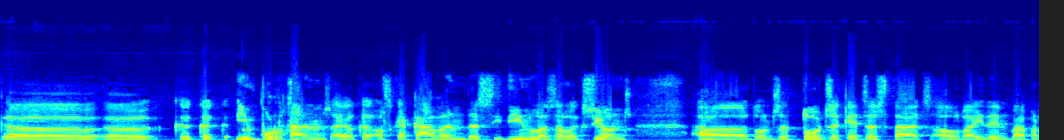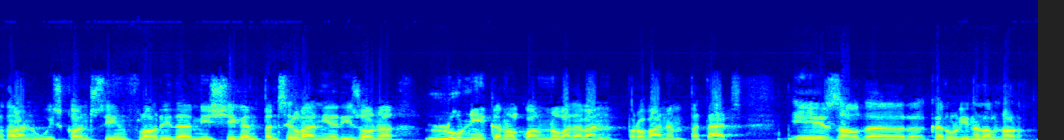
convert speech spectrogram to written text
eh, eh, que, que, importants, eh, que, els que acaben decidint les eleccions, eh, doncs a tots aquests estats el Biden va per davant. Wisconsin, Florida, Michigan, Pennsylvania, Arizona. L'únic en el qual no va davant, però van empatats, és el de Carolina del Nord.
